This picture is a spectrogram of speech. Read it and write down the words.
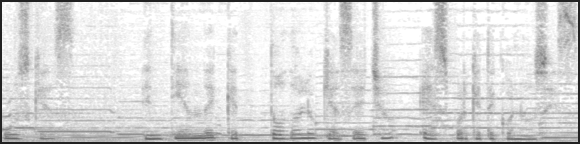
juzgues, entiende que todo lo que has hecho es porque te conoces.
